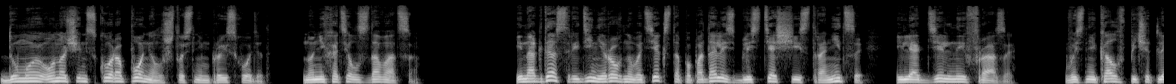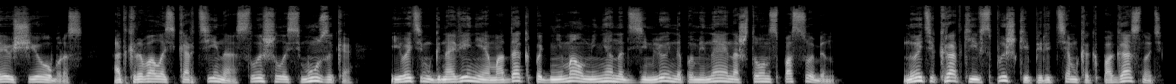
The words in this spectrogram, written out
Думаю, он очень скоро понял, что с ним происходит, но не хотел сдаваться. Иногда среди неровного текста попадались блестящие страницы или отдельные фразы. Возникал впечатляющий образ, открывалась картина, слышалась музыка, и в эти мгновения Мадак поднимал меня над землей, напоминая, на что он способен. Но эти краткие вспышки, перед тем, как погаснуть,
